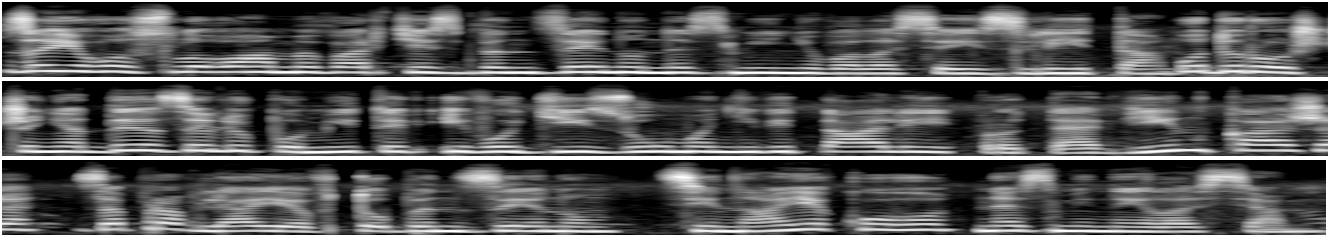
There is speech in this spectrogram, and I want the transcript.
За його словами, вартість бензину не змінювалася із літа. Подорожчання дизелю помітив і водій з Умані Віталій. Проте він каже, заправляє авто бензином, ціна якого не змінилася.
